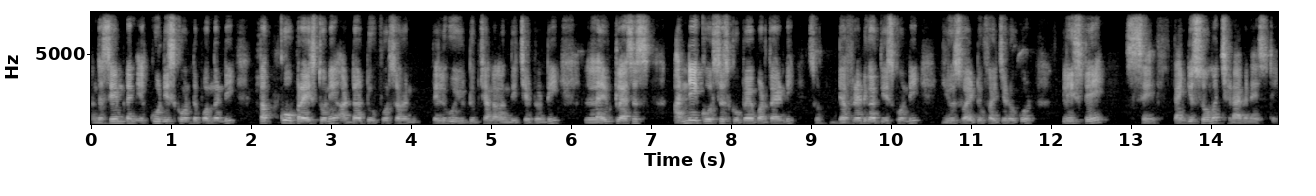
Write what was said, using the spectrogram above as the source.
అట్ ద సేమ్ టైం ఎక్కువ డిస్కౌంట్ పొందండి. తక్కువ ప్రైస్తోనే Adda two four seven Telugu YouTube channel అందించేటువంటి లైవ్ క్లాసెస్ అన్ని కోర్సెస్కి ఉపయోగపడతాయండి. సో డెఫినెట్గా తీసుకోండి. Use Y two five zero code please stay safe thank you so much and have a nice day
